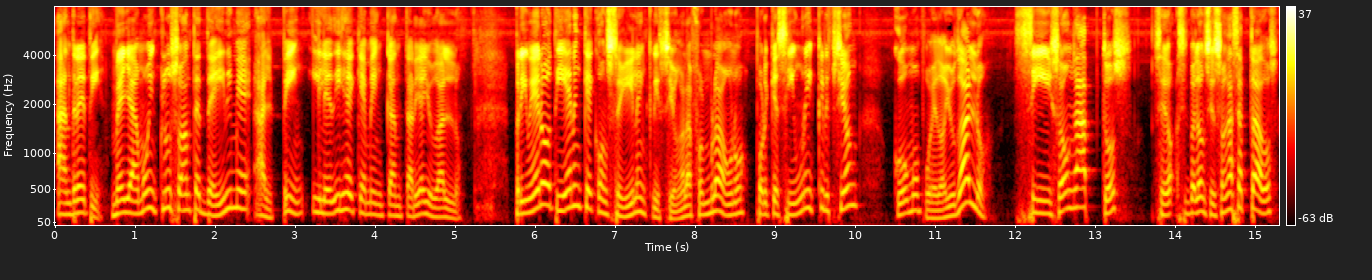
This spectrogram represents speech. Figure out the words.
Andretti. Me llamó incluso antes de irme al PIN y le dije que me encantaría ayudarlo. Primero tienen que conseguir la inscripción a la Fórmula 1 porque sin una inscripción, ¿cómo puedo ayudarlo? Si son aptos, perdón, si son aceptados,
